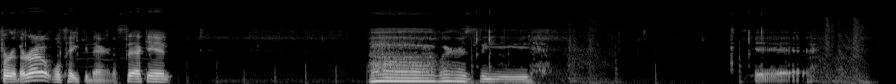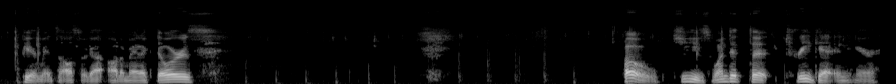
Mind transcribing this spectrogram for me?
further out. We'll take you there in a second. Uh, where is the... Yeah. Pyramid's also got automatic doors. Oh, geez, when did the tree get in here?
